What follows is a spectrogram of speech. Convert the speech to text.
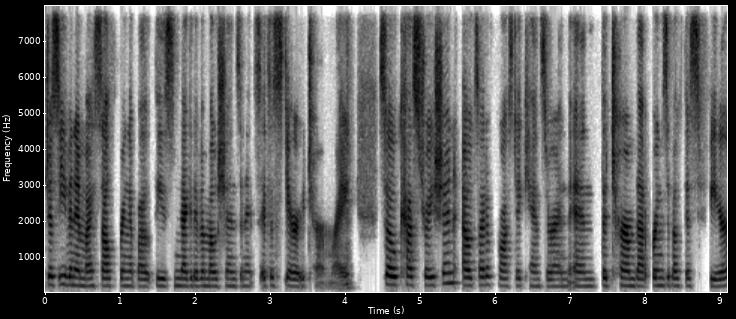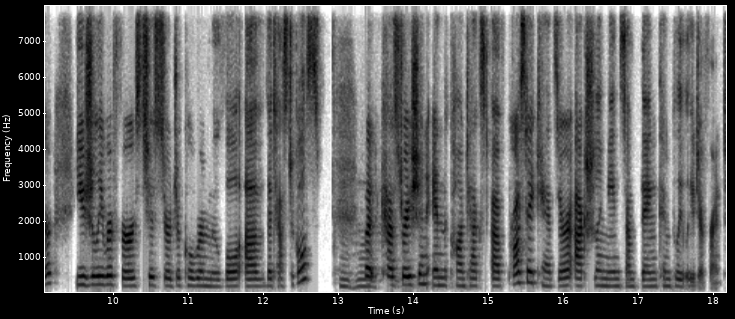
just even in myself bring about these negative emotions, and it's it's a scary term, right? So, castration outside of prostate cancer and and the term that brings about this fear usually refers to surgical removal of the testicles, mm-hmm. but castration in the context of prostate cancer actually means something completely different.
